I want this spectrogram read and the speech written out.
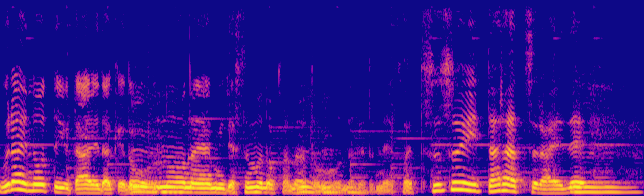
ぐらいのって言うとあれだけど、うん。の悩みで済むのかなと思うんだけどね、これ続いたら辛いで、うん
